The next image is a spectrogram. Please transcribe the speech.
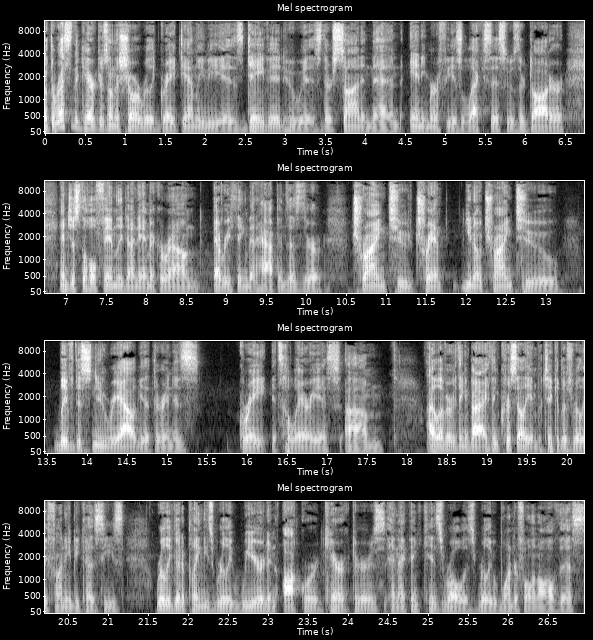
but the rest of the characters on the show are really great. Dan Levy is David, who is their son, and then Annie Murphy is Alexis, who is their daughter, and just the whole family dynamic around everything that happens as they're trying to tramp, you know, trying to live this new reality that they're in is great. It's hilarious. Um, I love everything about it. I think Chris Elliott in particular is really funny because he's really good at playing these really weird and awkward characters. And I think his role is really wonderful in all of this.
